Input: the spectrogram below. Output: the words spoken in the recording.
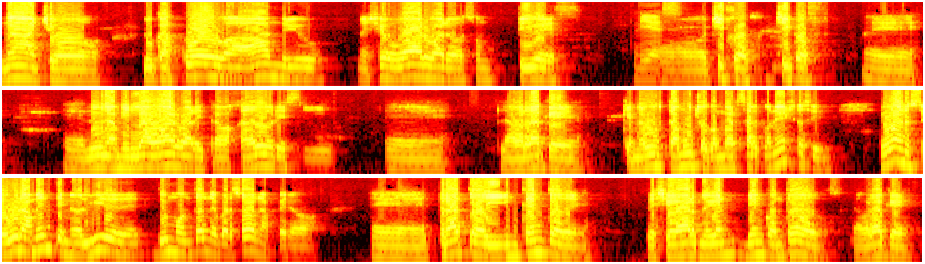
Nacho, Lucas Cueva, Andrew, me llevo bárbaro, son pibes o chicos, chicos eh, eh, de una humildad bárbara y trabajadores y eh, la verdad que, me gusta mucho conversar con ellos y, bueno, seguramente me olvide de, un montón de personas, pero trato e intento de, de llevarme bien, bien con todos. La verdad que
